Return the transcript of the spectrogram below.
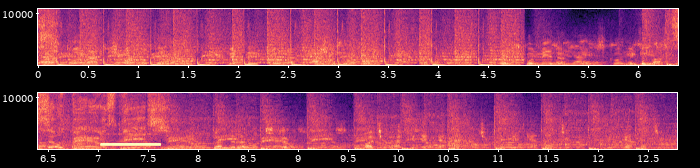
Sen Torment işi bas ortaya alalım. Bekle Torment işi şimdi. Ace Colme'ye dön. Bendeler bak et. Açıl. Herkes. Etken tatlı çıktı. Etken tatlı çıktı.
